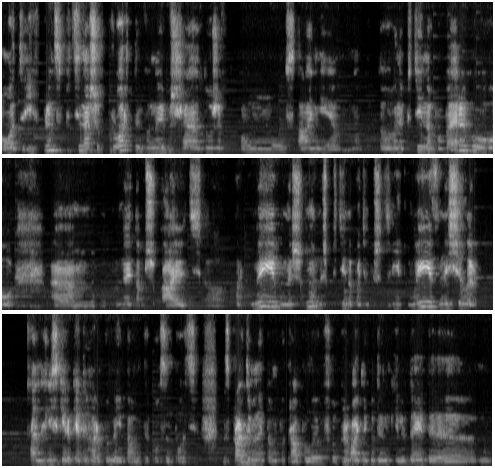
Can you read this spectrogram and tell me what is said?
От і в принципі ці наші курорти вони вже дуже в такому стані. Ну тобто вони постійно по берегу, ем, вони там шукають е, гарпуни. Вони ж ну вони ж постійно потім пишуть звіт. Ми знищили англійські ракети гарпуни там, в затоці. Насправді вони там потрапили в приватні будинки людей, де ну,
